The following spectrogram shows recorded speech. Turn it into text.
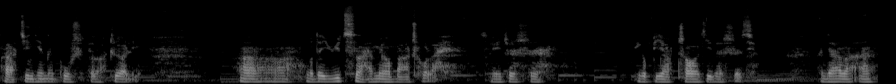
啊，今天的故事就到这里，啊，我的鱼刺还没有拔出来，所以这是一个比较着急的事情。大家晚安。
